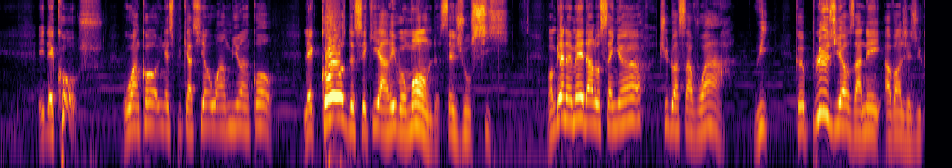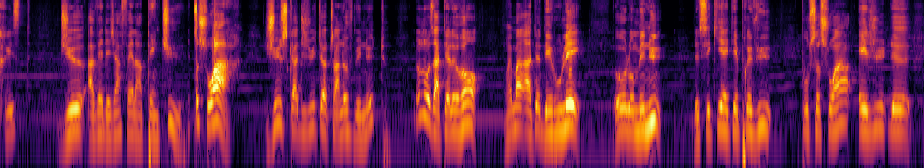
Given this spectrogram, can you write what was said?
et des causes, ou encore une explication, ou en mieux encore, les causes de ce qui arrive au monde ces jours-ci. Mon bien-aimé dans le Seigneur, tu dois savoir, oui, que plusieurs années avant Jésus-Christ, Dieu avait déjà fait la peinture. Ce soir, jusqu'à 18h39 minutes, nous nous attellerons vraiment à te dérouler oh, le menu de ce qui a été prévu pour ce soir et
